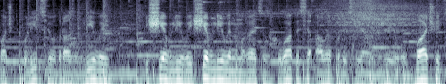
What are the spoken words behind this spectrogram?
бачить поліцію одразу в лівий, і ще в лівий, ще в лівий, намагається заховатися, але поліціян вже його бачить.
